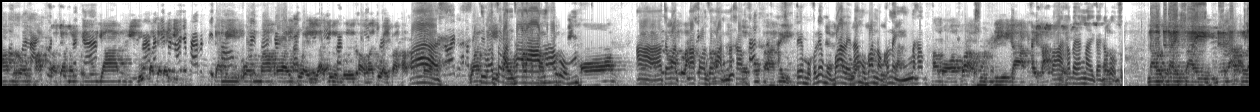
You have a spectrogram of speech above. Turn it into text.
มลมพัดก็จะไม่พยุงยามหิวก็วันจะนี้ได้มันอิ่น้อยมจะพาไปปิดจะมีคนมาคอยช่วยเหลือยืนมือเข้ามาช่วยป่ะครับมาที่วัดสวรรคารามนะครับผมท องอ่าจังหวัดนครสวรรค์นะครับเปิดโอกาสให้เรียกหมู่เขาเรียกหมู่บ้านเลยนะ หมู่บ้านหนองขะแหนงนะครับถ้ามองว่าหุ่นดีอยากให้รับไปเข้าไปข้างในกันครับผมเราจะได้ใส่นะครับโทร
